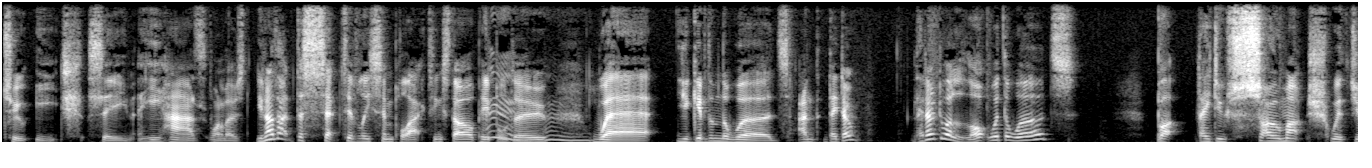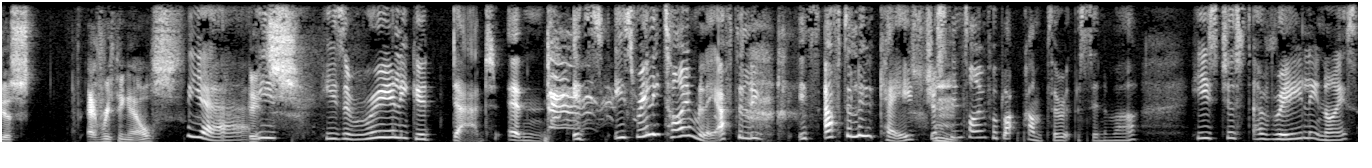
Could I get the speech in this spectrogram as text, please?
to each scene. He has one of those, you know, that deceptively simple acting style people Hmm, do, where you give them the words and they don't, they don't do a lot with the words, but they do so much with just everything else. Yeah, he's It's- he's a really good dad, and it's he's really timely. After Luke, it's after Luke Cage, just in time for Black Panther at the cinema. He's just a really nice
